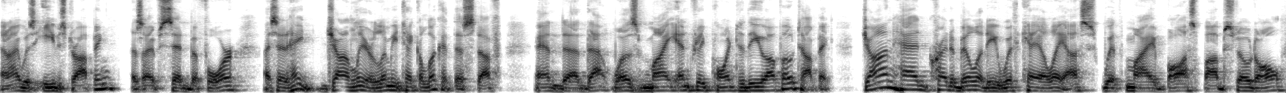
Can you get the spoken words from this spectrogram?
And I was eavesdropping, as I've said before. I said, "Hey, John Lear, let me take a look at this stuff," and uh, that was my entry point to the UFO topic. John had credibility with KLAS, with my boss Bob Stoldal,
